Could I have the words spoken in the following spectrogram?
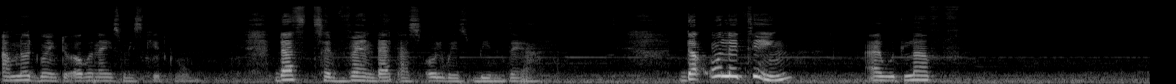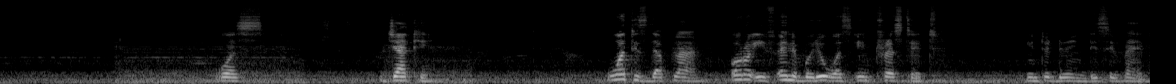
I'm not going to organize Miss Kid Groom. That's a event that has always been there. The only thing I would love was Jackie. What is the plan? Or if anybody was interested into doing this event.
